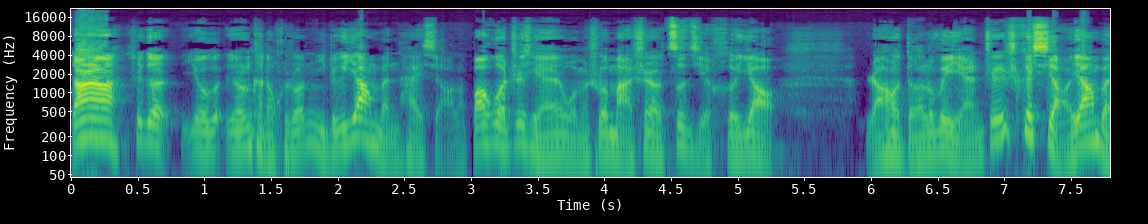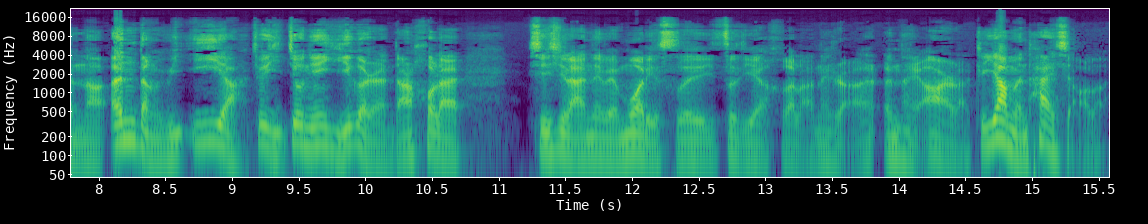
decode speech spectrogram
当然了，这个有有人可能会说，你这个样本太小了。包括之前我们说马歇尔自己喝药，然后得了胃炎，这是个小样本呢，n 等于一呀，就就您一个人。当然后来新西兰那位莫里斯自己也喝了，那是 n n 等于二了，这样本太小了，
